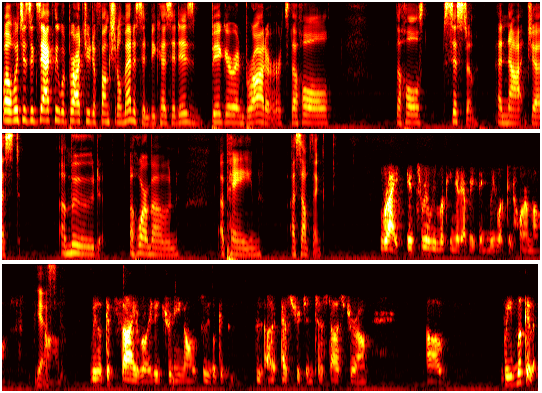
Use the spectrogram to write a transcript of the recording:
Well, which is exactly what brought you to functional medicine because it is bigger and broader. It's the whole the whole system and not just a mood, a hormone, a pain, a something. Right. It's really looking at everything. We look at hormones. Yes. Um, we look at thyroid, adrenals. We look at uh, estrogen, testosterone. Um, we look at,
